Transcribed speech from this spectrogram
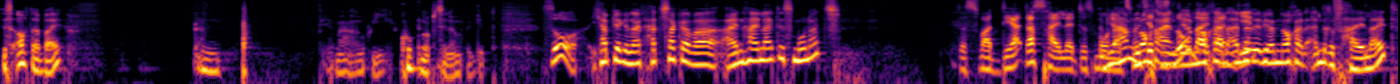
ist auch dabei. Ähm, will mal irgendwie gucken, ob es den irgendwie gibt. So, ich habe ja gesagt, Hatzacker war ein Highlight des Monats. Das war der, das Highlight des Monats. Wir haben, noch ein, wir, haben noch ein andere, wir haben noch ein anderes Highlight.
